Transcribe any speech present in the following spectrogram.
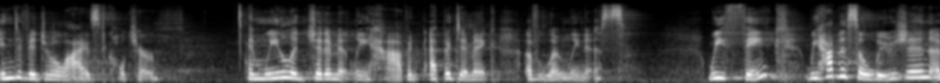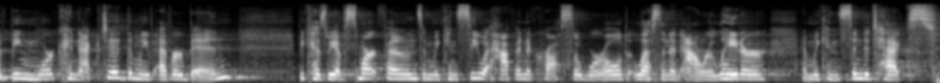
individualized culture. And we legitimately have an epidemic of loneliness. We think, we have this illusion of being more connected than we've ever been because we have smartphones and we can see what happened across the world less than an hour later, and we can send a text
